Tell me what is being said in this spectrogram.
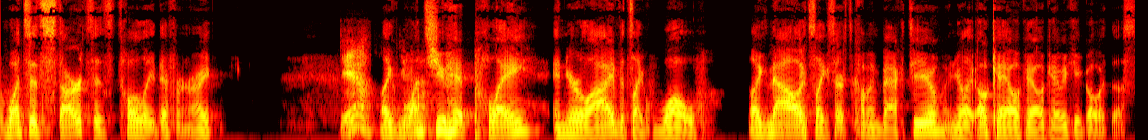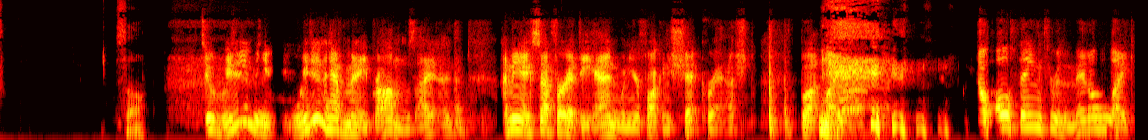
Once it starts, it's totally different, right? Yeah, Like Yeah. once you hit play and you're live, it's like whoa. Like now it's like starts coming back to you, and you're like, okay, okay, okay, we could go with this. So dude, we didn't we didn't have many problems. I, I I mean, except for at the end when your fucking shit crashed. But like the whole thing through the middle, like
